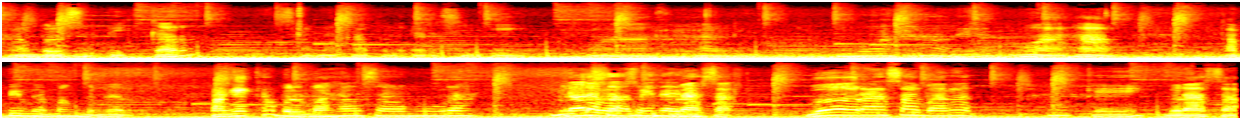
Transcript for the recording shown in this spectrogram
Kabel speaker sama kabel RCA. Mahal. mahal ya? Mahal. Tapi memang bener. Pakai kabel mahal sama murah. Kita Berasa langsung bedanya? berasa. Berasa banget. Oke. Berasa.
